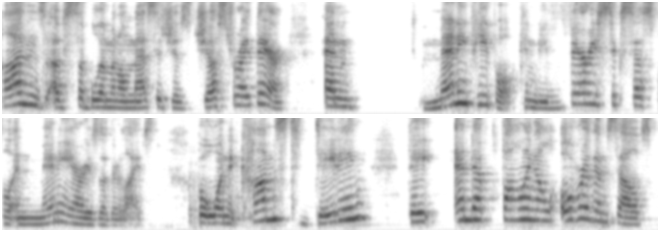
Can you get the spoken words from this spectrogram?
tons of subliminal messages just right there. And many people can be very successful in many areas of their lives. But when it comes to dating, they end up falling all over themselves.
